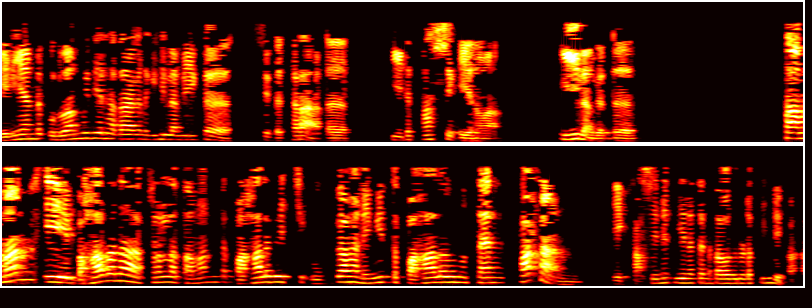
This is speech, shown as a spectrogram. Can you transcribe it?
ගෙනියන්න පුළුවන් විදිහට හදාගෙන ගිහිල්ලා මේක සිත කරාට ඊට පස්සේ කියනවා ඊළඟට තමන් ඒ භාවනා කරලා තමන්ට පහළ වෙච්ච උග්ඝහ නිමිත්ත පහළ වුණු තැන් පටන් ඒ කසිනේ තියෙන තැන තවදුරටත් ඉන්න එපා.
